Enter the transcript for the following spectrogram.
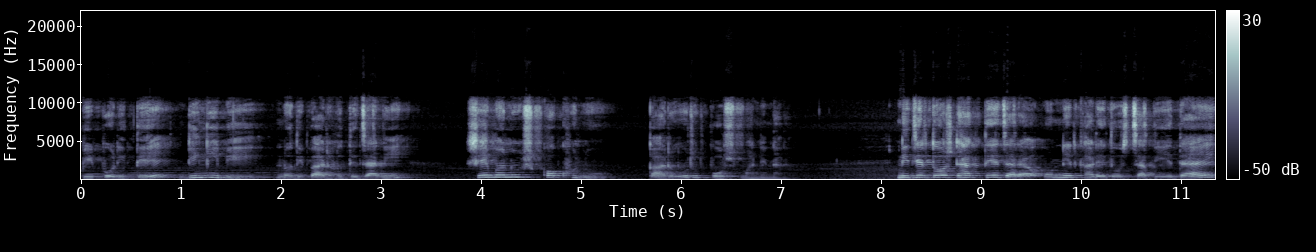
বিপরীতে ডিঙি বেয়ে নদী পার হতে জানে সে মানুষ কখনো কারোর পোষ মানে না। নিজের দোষ ঢাকতে যারা অন্যের ঘাড়ে দোষ চাপিয়ে দেয়,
